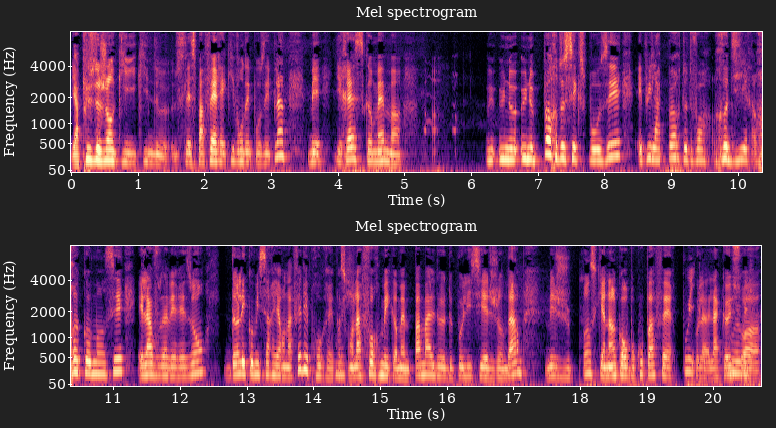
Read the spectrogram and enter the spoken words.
Il y a plus de gens qui, qui ne se laissent pas faire et qui vont déposer plainte, mais il reste quand même une, une peur de s'exposer et puis la peur de devoir redire, recommencer. Et là, vous avez raison. Dans les commissariats, on a fait des progrès parce Oui. qu'on a formé quand même pas mal de, de policiers et de gendarmes, mais je pense qu'il y en a encore beaucoup à faire pour Oui. que la- l'accueil Oui, oui. soit,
